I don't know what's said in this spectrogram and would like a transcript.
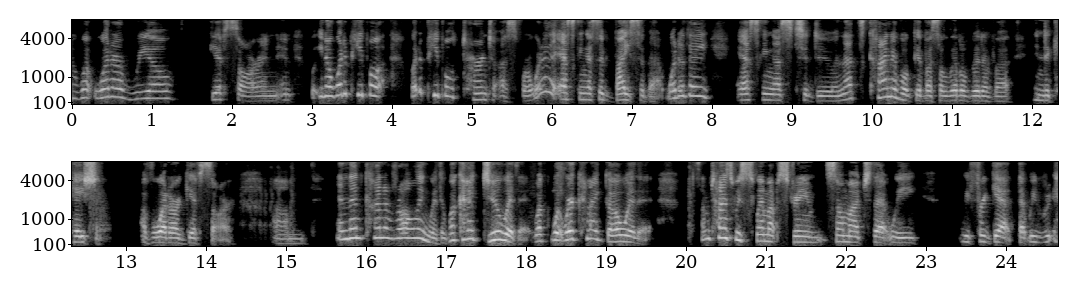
know what what are real gifts are and and you know what do people what do people turn to us for? What are they asking us advice about? What are they asking us to do? And that's kind of will give us a little bit of a indication of what our gifts are. Um, and then kind of rolling with it. What can i do with it? What, what where can i go with it? Sometimes we swim upstream so much that we we forget that we re-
